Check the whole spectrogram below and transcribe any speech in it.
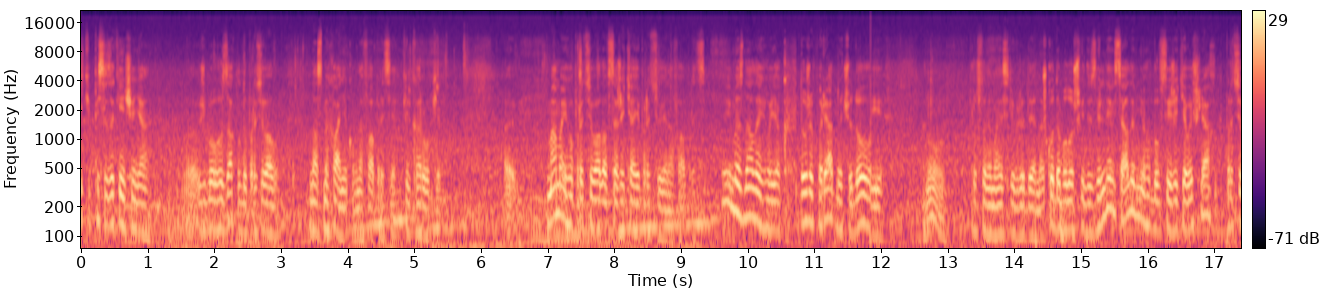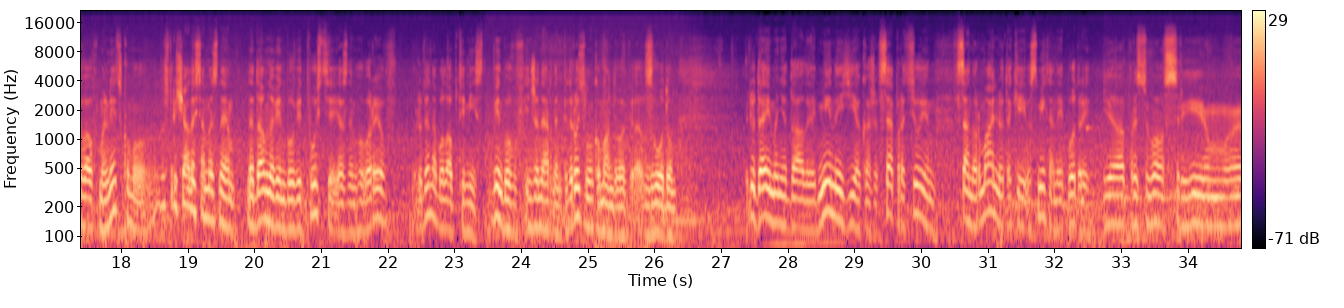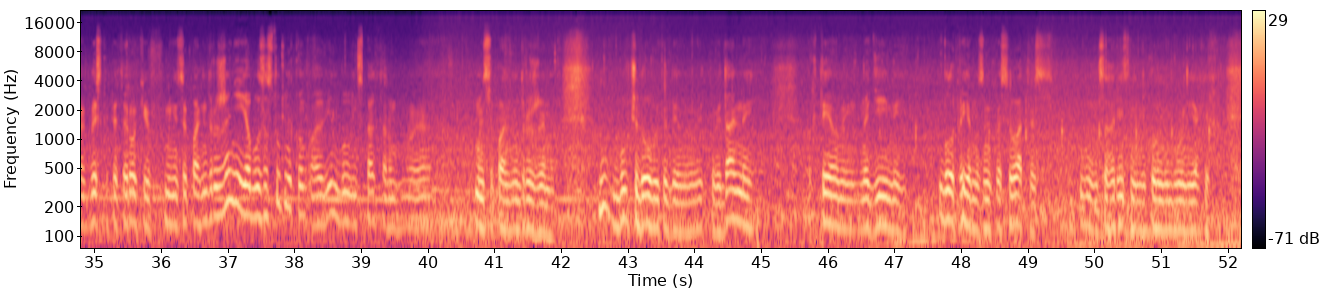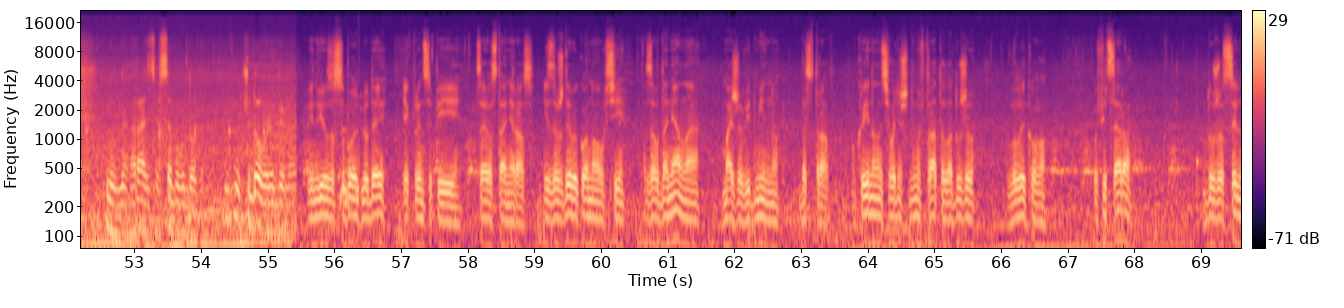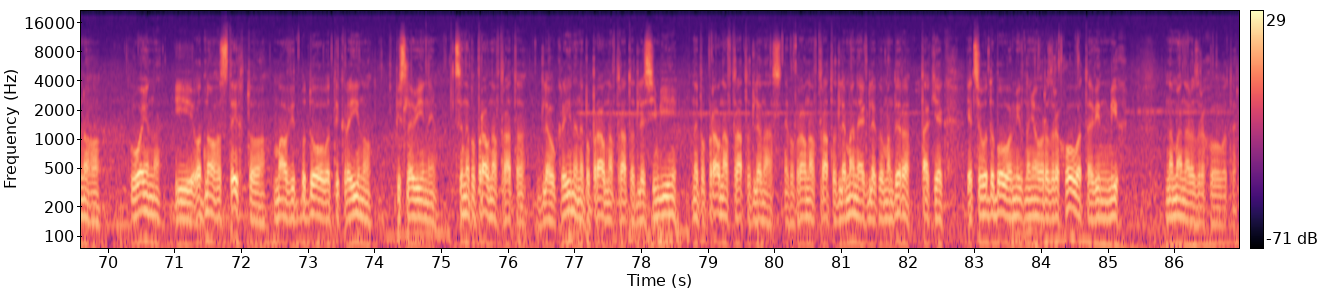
Тільки після закінчення е, учбового закладу працював у нас механіком на фабриці кілька років. Е, Мама його працювала все життя і працює на фабриці. І ми знали його як дуже порядно, чудово і ну, просто немає слів людина. Шкода було, що він звільнився, але в нього був свій життєвий шлях. Працював в Хмельницькому, зустрічалися ми з ним. Недавно він був у відпустці, я з ним говорив. Людина була оптиміст. Він був інженерним підрозділом, командував е, взводом. Людей мені дали, міни є, каже, все працюємо, все нормально, такий усміхнений, бодрий. Я працював з Сергієм е, близько п'яти років в муніципальній дружині. Я був заступником, а він був інспектором е, муніципальної дружини. Ну, був чудовою людиною, відповідальний, активний, надійний. Було приємно з ним працювати. Ну, взагалі з ним ніколи не було ніяких ну, негараздів, все було добре. Ну, чудова людина. Він вів за собою людей, як в принципі це останній раз. І завжди виконував всі завдання на майже відмінно, без втрат. Україна на сьогоднішній день втратила дуже великого офіцера, дуже сильного воїна і одного з тих, хто мав відбудовувати країну після війни. Це непоправна втрата для України, непоправна втрата для сім'ї, непоправна втрата для нас, непоправна втрата для мене як для командира, так як я цілодобово міг на нього розраховувати, він міг на мене розраховувати.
